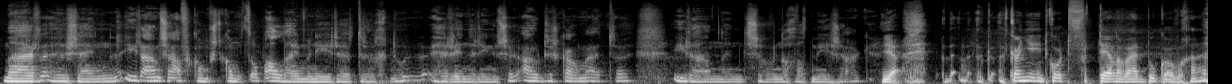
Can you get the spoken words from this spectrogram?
Maar uh, zijn Iraanse afkomst komt op allerlei manieren terug door herinneringen. Zijn ouders komen uit Iran en zo nog wat meer zaken. Ja. Kan je in het kort vertellen waar het boek over gaat?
